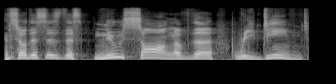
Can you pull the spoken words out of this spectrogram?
And so, this is this new song of the redeemed.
